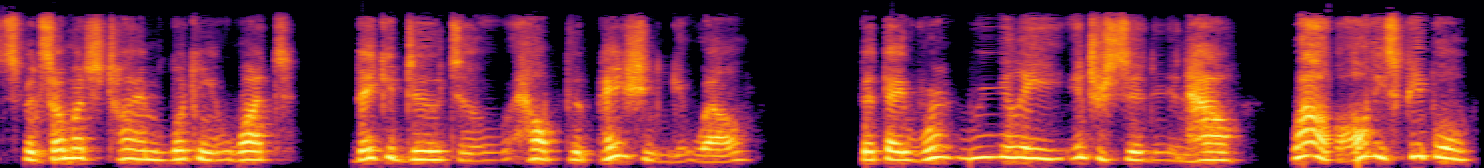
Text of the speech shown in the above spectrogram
spent so much time looking at what they could do to help the patient get well that they weren't really interested in how, wow, all these people,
